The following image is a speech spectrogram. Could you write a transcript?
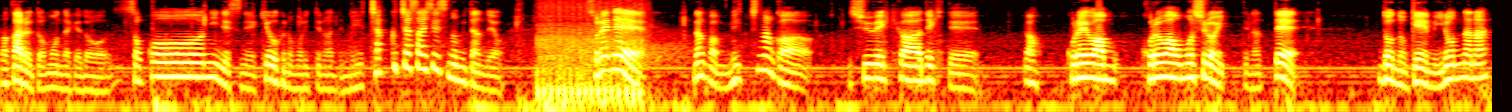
わかると思うんだけど、そこにですね、恐怖の森っていうのがあって、めちゃくちゃ再生数伸びたんだよ。それで、なんかめっちゃなんか、収益化できて、あ、これは、これは面白いってなって、どんどんゲーム、いろんなな、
